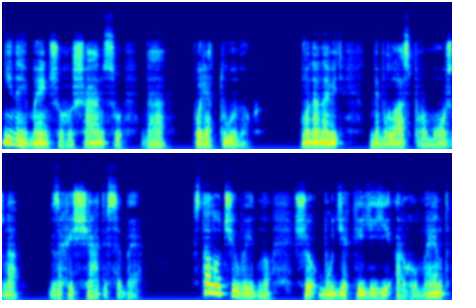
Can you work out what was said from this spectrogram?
ні найменшого шансу на порятунок. Вона навіть не була спроможна захищати себе. Стало очевидно, що будь-який її аргумент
